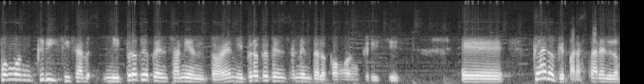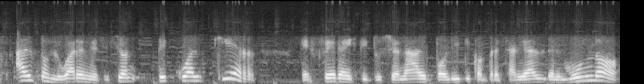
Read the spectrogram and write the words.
pongo en crisis mi propio pensamiento, ¿eh? mi propio pensamiento lo pongo en crisis. Eh, claro que para estar en los altos lugares de decisión de cualquier esfera institucional, político, empresarial del mundo,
